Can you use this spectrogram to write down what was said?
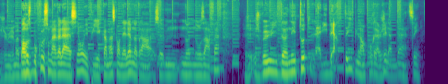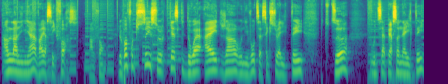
Je, me base beaucoup sur ma relation et puis comment est-ce qu'on élève notre, nos, enfants. Je, veux lui donner toute la liberté puis l'encourager là-dedans, en l'enlignant vers ses forces, dans le fond. Je veux pas focuser sur qu'est-ce qu'il doit être, genre au niveau de sa sexualité, puis tout ça, ou de sa personnalité,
